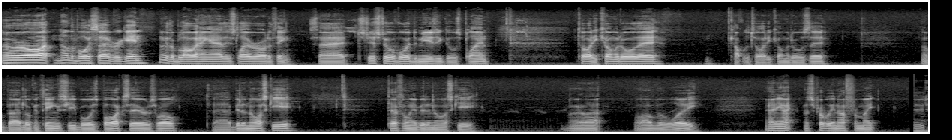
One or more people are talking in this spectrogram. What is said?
Alright, another voiceover again. Look at the blower hanging out of this lowrider thing. So, it's just to avoid the music that was playing. Tidy Commodore there. Couple of tidy Commodores there. Not bad looking things. A few boys' bikes there as well. Uh, a bit of nice gear. Definitely a bit of nice gear. Look at that. Lovely. Anyway, that's probably enough from me. Dude.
